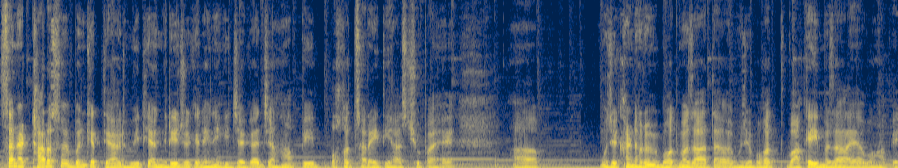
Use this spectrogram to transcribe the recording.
सन 1800 में बनकर तैयार हुई थी अंग्रेज़ों के रहने की जगह जहाँ पे बहुत सारा इतिहास छुपा है। आ, मुझे खंडहरों में बहुत मज़ा आता है और मुझे बहुत वाकई मज़ा आया वहाँ पे।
